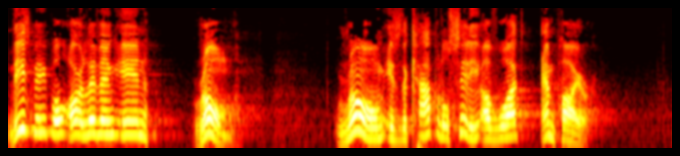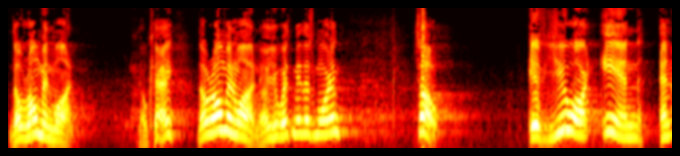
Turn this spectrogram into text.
These people are living in Rome. Rome is the capital city of what empire? The Roman one. Okay? The Roman one. Are you with me this morning? So, if you are in and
